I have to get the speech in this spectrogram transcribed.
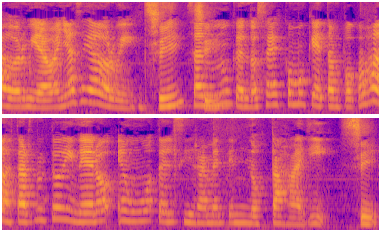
a dormir, a bañarse y a dormir. Sí, O sea, sí. nunca. Entonces es como que tampoco vas a gastar tanto dinero en un hotel si realmente no estás allí. Sí.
